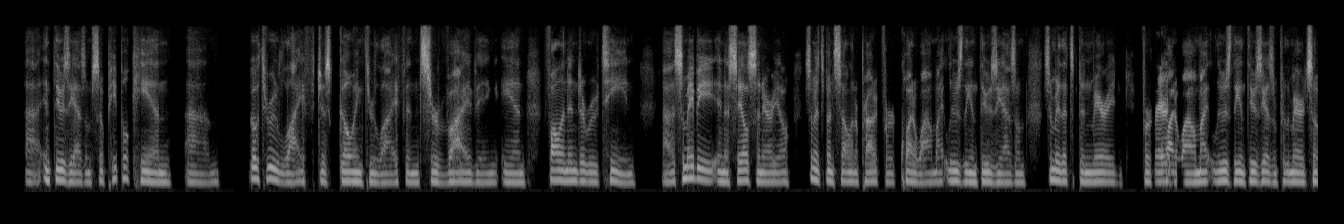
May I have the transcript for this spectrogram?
uh, enthusiasm so people can um, go through life just going through life and surviving and falling into routine uh, so maybe in a sales scenario, somebody that's been selling a product for quite a while might lose the enthusiasm. Somebody that's been married for married. quite a while might lose the enthusiasm for the marriage. So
